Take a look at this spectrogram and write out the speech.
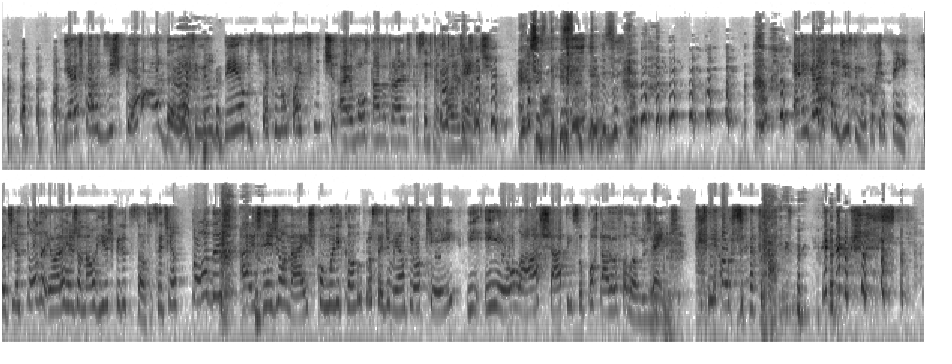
E aí eu ficava desesperada. Eu assim, meu Deus, isso aqui não faz sentido. Aí eu voltava para a área de procedimentos. Falava, gente, olha só. Era engraçadíssimo, porque assim, você tinha toda. Eu era regional Rio Espírito Santo. Você tinha todas as regionais comunicando o procedimento e ok. E, e eu lá, chata, insuportável, falando, gente, eu errado.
